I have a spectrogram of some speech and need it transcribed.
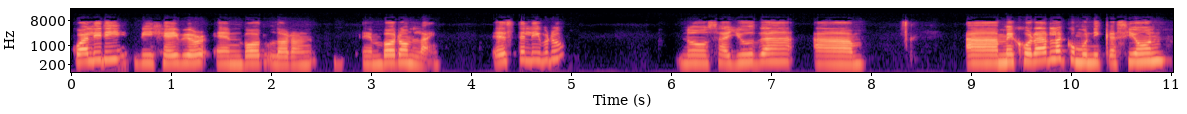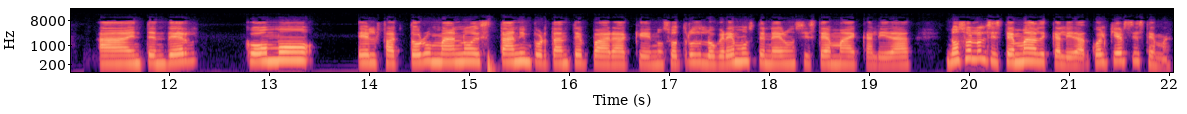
Quality Behavior in Bottom, in Bottom Line. Este libro nos ayuda a, mejorar la comunicación, a entender cómo el factor humano es tan importante para que nosotros logremos tener un sistema de calidad, no solo el sistema de calidad, cualquier sistema.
